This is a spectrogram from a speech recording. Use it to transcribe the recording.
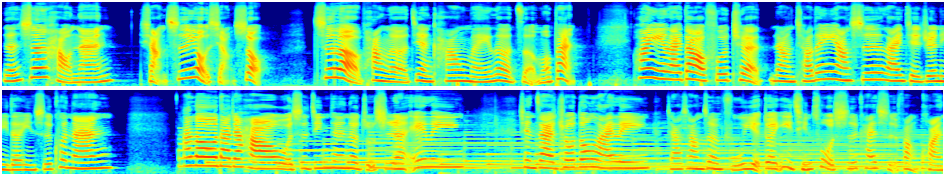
人生好难，想吃又想瘦，吃了胖了，健康没了怎么办？欢迎来到 Food Chat，让乔的营养师来解决你的饮食困难。Hello，大家好，我是今天的主持人 Ali。现在秋冬来临，加上政府也对疫情措施开始放宽。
